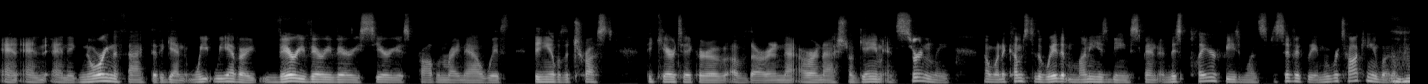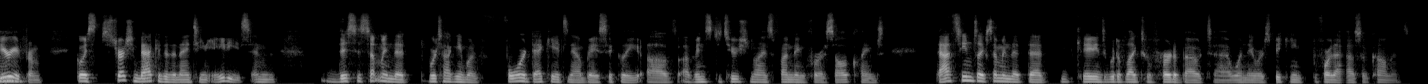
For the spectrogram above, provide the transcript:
and and and ignoring the fact that again we we have a very very very serious problem right now with being able to trust the caretaker of, of our, our national game. And certainly uh, when it comes to the way that money is being spent and this player fees one specifically, I mean, we're talking about mm-hmm. a period from going stretching back into the 1980s. And this is something that we're talking about four decades now, basically of, of institutionalized funding for assault claims that seems like something that that Canadians would have liked to have heard about uh, when they were speaking before the House of Commons.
